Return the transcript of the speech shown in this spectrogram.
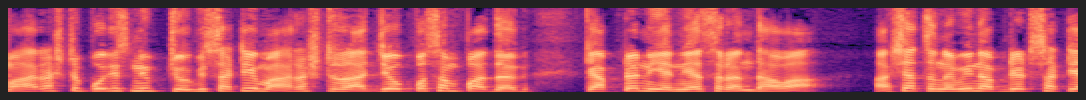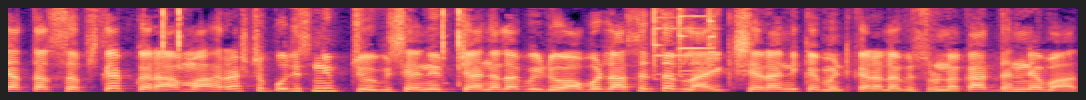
महाराष्ट्र पोलीस न्यूज चोवीससाठी महाराष्ट्र राज्य उपसंपादक कॅप्टन एन एस रंधावा अशाच नवीन अपडेटसाठी आता सबस्क्राईब करा. महाराष्ट्र पोलीस न्यूज चोवीस या न्यूज चॅनलला व्हिडिओ आवडला असेल तर लाईक शेअर आणि कमेंट करायला विसरू नका. धन्यवाद.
